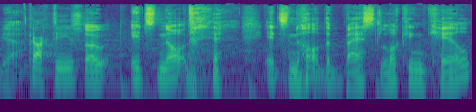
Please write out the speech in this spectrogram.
yeah. Cocktease. So it's not it's not the best looking kill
